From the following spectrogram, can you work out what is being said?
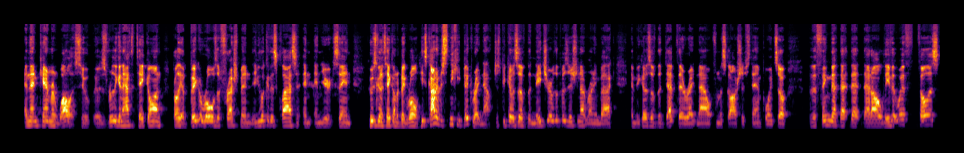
And then Cameron Wallace, who is really going to have to take on probably a bigger role as a freshman. If you look at this class and, and, and you're saying, who's going to take on a big role. He's kind of a sneaky pick right now, just because of the nature of the position at running back and because of the depth there right now from a scholarship standpoint. So the thing that that that that I'll leave it with, fellas,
